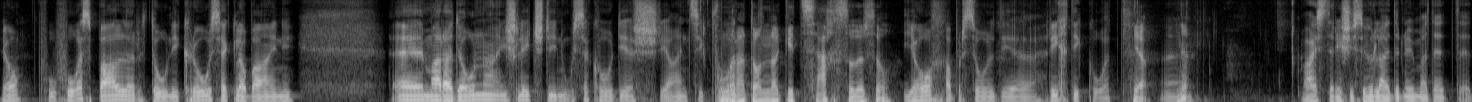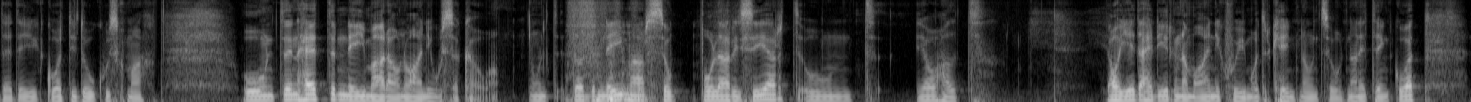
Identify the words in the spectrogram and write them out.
ja, von Fußballern. Toni Kroos glaube ich, eine. Äh, Maradona ist letztens rausgekommen, die ist die einzige Von gute. Maradona gibt es sechs oder so. Ja, aber so die richtig gut. Ja. Äh, ja. Weiss der Regisseur leider nicht mehr, der, der, der hat eh gute Dokus gemacht. Und dann hat der Neymar auch noch eine rausgehauen. Und da der Neymar so polarisiert und ja, halt, ja, jeder hat irgendeine Meinung von ihm oder kennt ihn und so. Und dann habe ich gedacht, gut,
